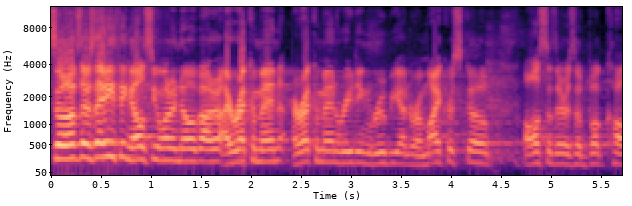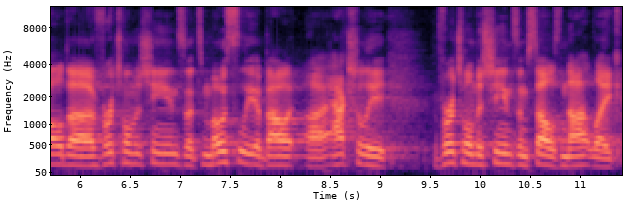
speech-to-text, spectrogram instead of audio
so if there's anything else you want to know about it, I recommend, I recommend reading Ruby under a microscope. Also, there's a book called uh, Virtual Machines that's mostly about uh, actually virtual machines themselves, not like,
